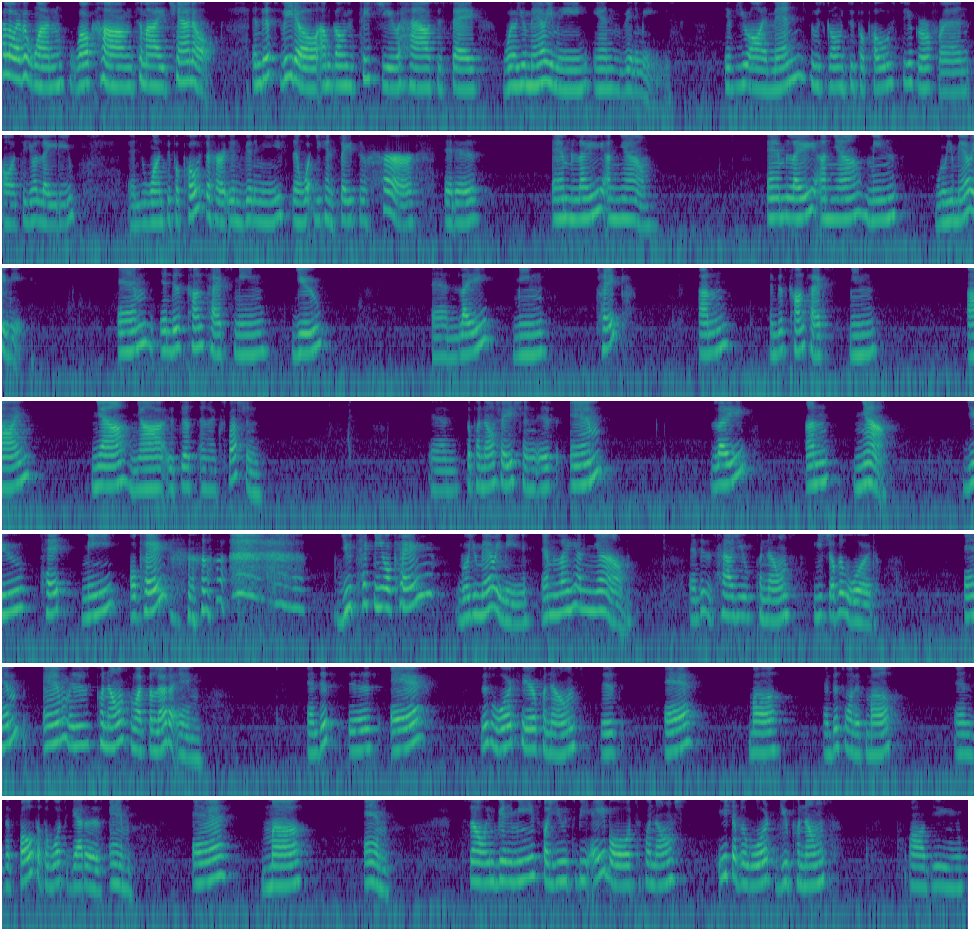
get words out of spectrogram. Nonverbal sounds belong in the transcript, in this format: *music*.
Hello everyone, welcome to my channel. In this video, I'm going to teach you how to say, will you marry me in Vietnamese. If you are a man who's going to propose to your girlfriend or to your lady, and you want to propose to her in Vietnamese, then what you can say to her, it is, Em lấy anh nha. Em lấy anh nha means, will you marry me? Em in this context mean you and lấy means take and in this context means I'm Nha, nha is just an expression. And the pronunciation is M lấy and nha. You take me, okay? *laughs* you take me, okay? Will you marry me? Lấy. And this is how you pronounce each of the word. M, M is pronounced like the letter M. And this is air. This word here pronounced is air, ma, and this one is ma. And the both of the word together is M. Ma, M. So in Vietnamese, for you to be able to pronounce each of the word, you pronounce uh, the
